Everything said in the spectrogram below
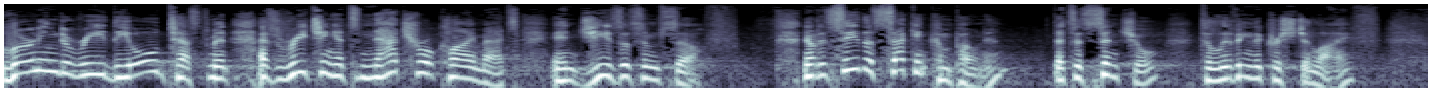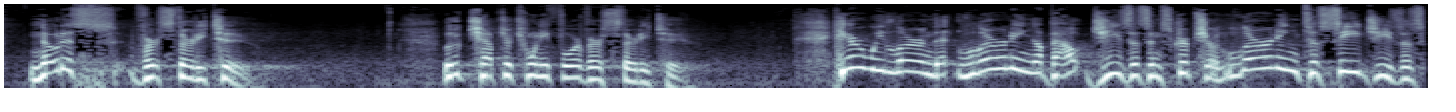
Learning to read the Old Testament as reaching its natural climax in Jesus Himself. Now, to see the second component that's essential to living the Christian life, notice verse 32. Luke chapter 24, verse 32. Here we learn that learning about Jesus in Scripture, learning to see Jesus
